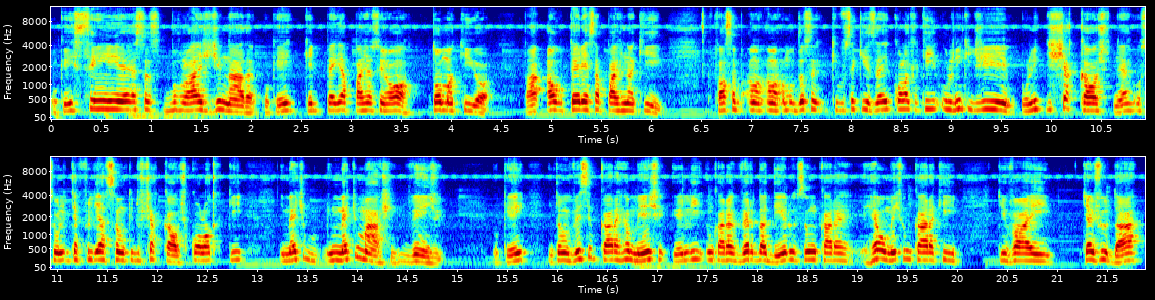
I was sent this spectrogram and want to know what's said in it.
ok? Sem essas burlagens de nada, ok? Que ele pegue a página assim, ó, toma aqui, ó, tá? Altere essa página aqui, faça a, a, mudança que você quiser e coloca aqui o link de o link de checkout, né? O seu link de afiliação aqui do checkout, coloca aqui e mete, e mete marcha, vende, ok? Então vê se o cara realmente, ele um cara verdadeiro, se é um cara realmente um cara que, que vai te ajudar,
